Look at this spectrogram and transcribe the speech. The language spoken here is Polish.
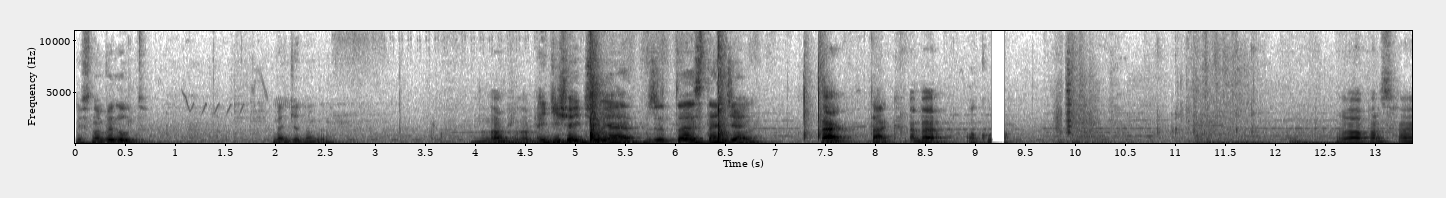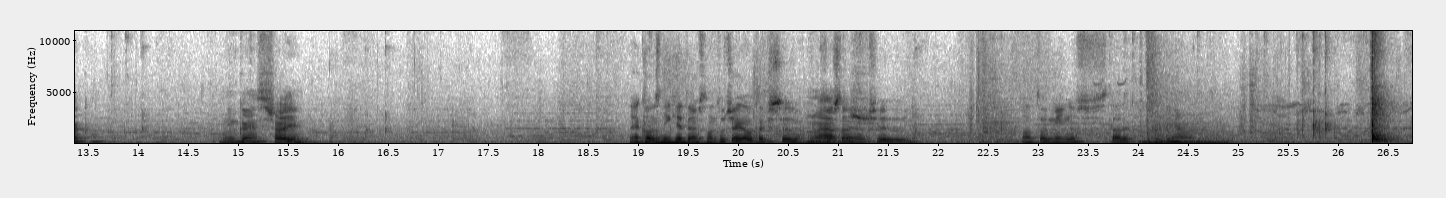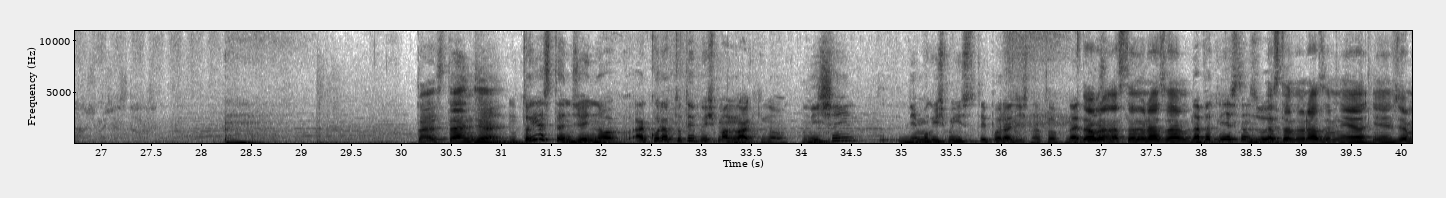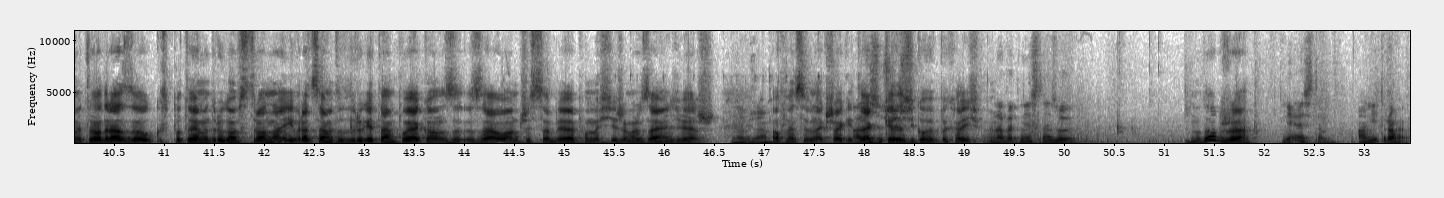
Jest nowy lód. Będzie nowy. No dobrze, dobrze. I dzisiaj czuję, że to jest ten dzień. Tak? Tak. EBR. O kur... Leopard z hajaka. Nikt go nie strzeli? Jak on zniknie, to już stąd uciekał, tak szczerze. No ja Chociaż nie też. wiem, czy... No to minus, stary. Zginąłem. To jest ten dzień. No to jest ten dzień, no akurat tutaj byliśmy unlucky, no. Nic się nie, nie mogliśmy nic tutaj poradzić na to. Nawet Dobra, następnym razem. Nawet nie jestem zły. Następnym razem nie, nie jedziemy tu od razu, spotujemy drugą stronę i wracamy tu w drugie tempo, jak on z, załączy sobie, pomyśli, że może zająć, wiesz, Dobrze. ofensywne krzaki, tak Ale jak słyszysz? kiedyś go wypychaliśmy. Nawet nie jestem zły. No dobrze. Nie jestem. Ani trochę.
